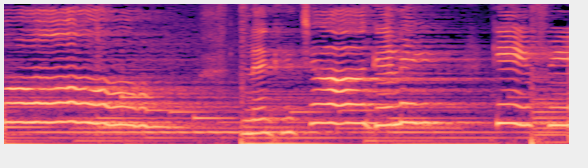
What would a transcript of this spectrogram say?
हो। लग जा गले के फिर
